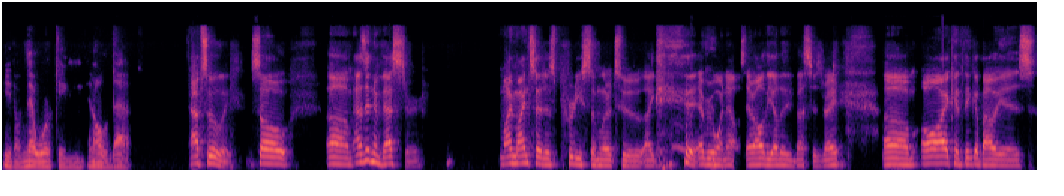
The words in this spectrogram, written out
you know networking and all of that absolutely so um as an investor my mindset is pretty similar to like everyone else and all the other investors right? Um all i can think about is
